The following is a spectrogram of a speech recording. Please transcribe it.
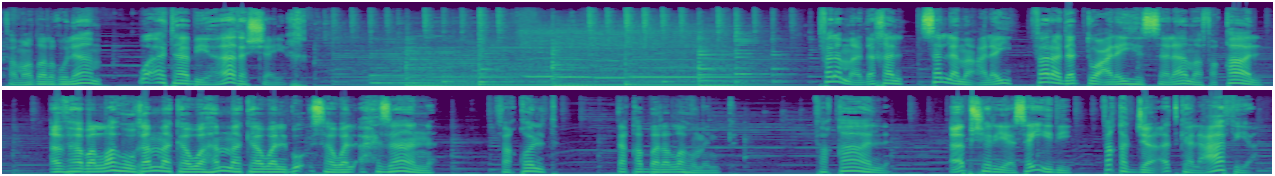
فمضى الغلام وأتى بهذا الشيخ. فلما دخل سلم علي فرددت عليه السلام فقال أذهب الله غمك وهمك والبؤس والأحزان. فقلت تقبل الله منك. فقال أبشر يا سيدي فقد جاءتك العافية.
